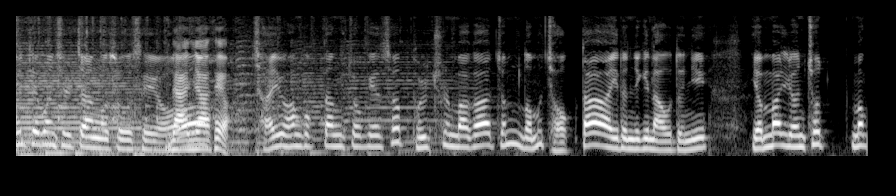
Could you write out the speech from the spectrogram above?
윤태권 실장 어서 오세요. 네, 안녕하세요. 자유한국당 쪽에서 불출마가 좀 너무 적다 이런 얘기 나오더니 연말 연초 막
